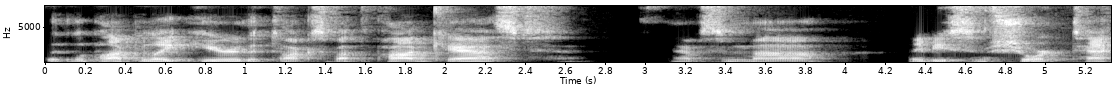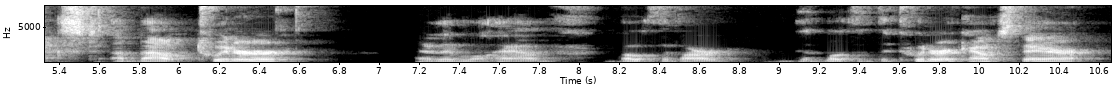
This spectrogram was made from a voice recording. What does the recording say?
that will populate here that talks about the podcast. Have some, uh, maybe some short text about Twitter. And then we'll have both of our, the, both of the Twitter accounts there.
